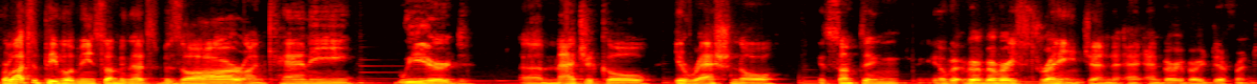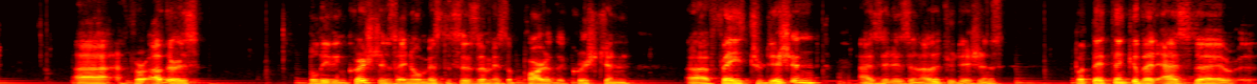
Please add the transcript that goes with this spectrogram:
For lots of people, it means something that's bizarre, uncanny, weird, uh, magical, irrational. It's something you know very, very, very strange and, and, and very very different. Uh, for others, believing Christians, they know mysticism is a part of the Christian uh, faith tradition, as it is in other traditions but they think of it as the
